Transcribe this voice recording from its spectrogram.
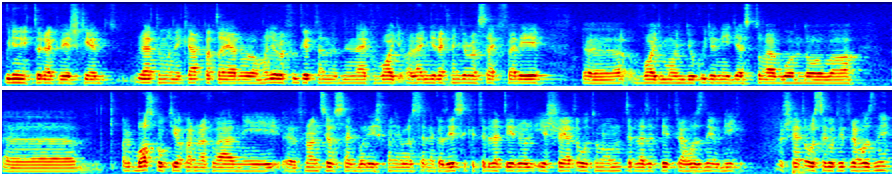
ugyanígy törekvésként lehetne mondani Kárpátaljáról a magyarok függetlenednének, vagy a lengyelek Lengyelország felé, vagy mondjuk ugyanígy ezt tovább gondolva a baszkok ki akarnak válni Franciaországból és Spanyolországnak az északi területéről, és saját autonóm területet létrehozni, még saját országot létrehozni,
